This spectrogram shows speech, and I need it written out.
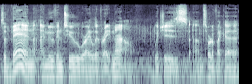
So then I move into where I live right now, which is um, sort of like a,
